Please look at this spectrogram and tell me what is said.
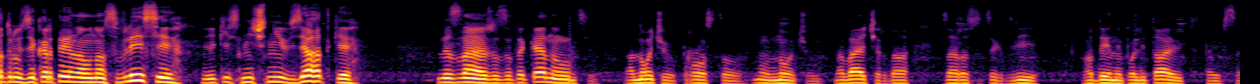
Друзі, картина у нас в лісі, якісь нічні взятки. Не знаю, що за таке, ну. А ночі просто, ну, ночі, на вечір, да, зараз цих дві години політають та й все.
